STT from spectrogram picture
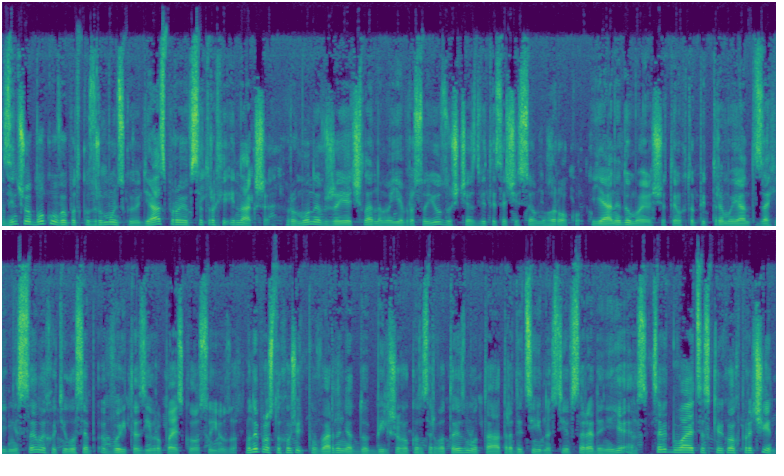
З іншого боку, у випадку з румунською діаспорою все трохи інакше. Румуни вже є членами Євросоюзу ще з 2007 року. Я не думаю, що тим, хто підтримує антизахідні сили, хотілося б вийти з Європейського союзу. Вони просто хочуть повернення до більшого консерватизму та традиційності всередині ЄС. Це відбувається з кількох причин.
